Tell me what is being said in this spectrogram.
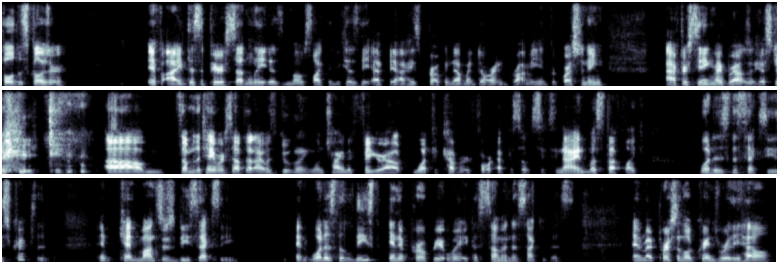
full disclosure, if I disappear suddenly, it is most likely because the FBI has broken down my door and brought me in for questioning after seeing my browser history. um, some of the tamer stuff that I was Googling when trying to figure out what to cover for episode 69 was stuff like what is the sexiest cryptid? And can monsters be sexy? And what is the least inappropriate way to summon a succubus? And my personal cringeworthy hell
